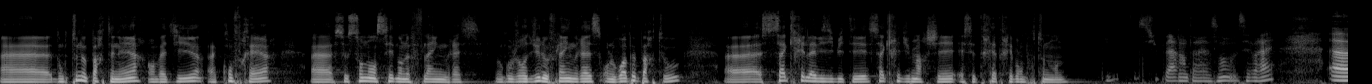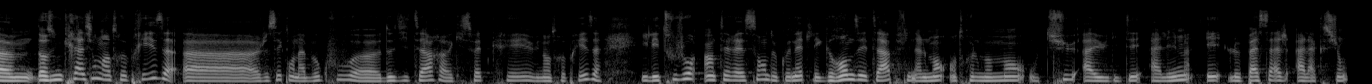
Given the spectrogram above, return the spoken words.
Euh, donc tous nos partenaires, on va dire, euh, confrères, euh, se sont lancés dans le flying dress. Donc aujourd'hui, le flying dress, on le voit un peu partout. Euh, ça crée de la visibilité, ça crée du marché et c'est très très bon pour tout le monde. Super intéressant, c'est vrai. Euh, dans une création d'entreprise, je sais qu'on a beaucoup d'auditeurs qui souhaitent créer une entreprise. Il est toujours intéressant de connaître les grandes étapes finalement entre le moment où tu as eu l'idée Alim et le passage à l'action,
